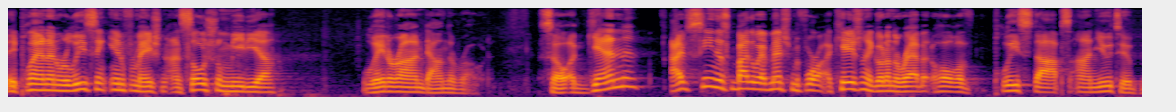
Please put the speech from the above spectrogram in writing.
they plan on releasing information on social media later on down the road. So, again, I've seen this, by the way, I've mentioned before, occasionally I go down the rabbit hole of police stops on YouTube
